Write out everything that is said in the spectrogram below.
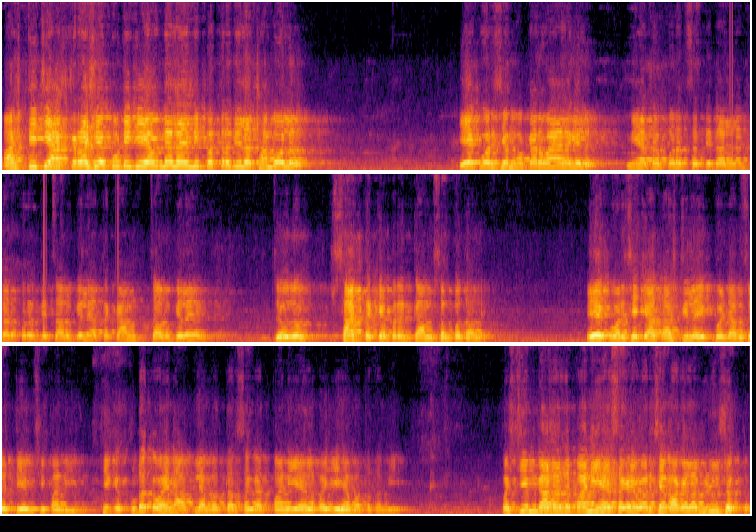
आष्टीची अकराशे कोटीची योजनेला यांनी पत्र दिलं थांबवलं. एक वर्ष मोकार व्हायला गेलं. मी आता परत सत्तेत आल्यानंतर परत ते चालू केले. आता काम चालू केलंय. जवळजवळ साठ टक्क्यापर्यंत काम संपत आलंय. एक वर्षाच्या आत आष्टीला एक पॉईंट अडुसष्ट टीएमसी पाणी येईल. ठीक आहे कुठं का ना आपल्या मतदारसंघात पाणी यायला पाहिजे ह्या मतात आम्ही पश्चिम घाटाचं पाणी ह्या सगळ्या वरच्या भागाला मिळू शकतं.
